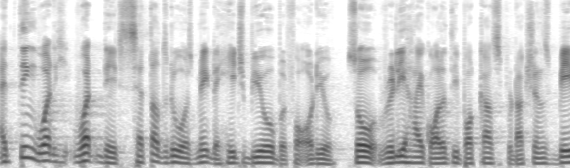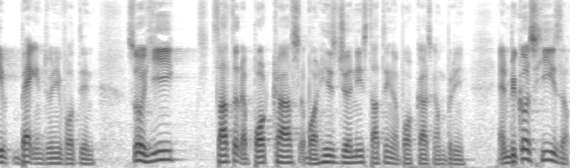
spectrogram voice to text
I think what he, what they set out to do was make the HBO but for audio. So really high quality podcast productions ba- back in 2014. So he started a podcast about his journey starting a podcast company. And because he is a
